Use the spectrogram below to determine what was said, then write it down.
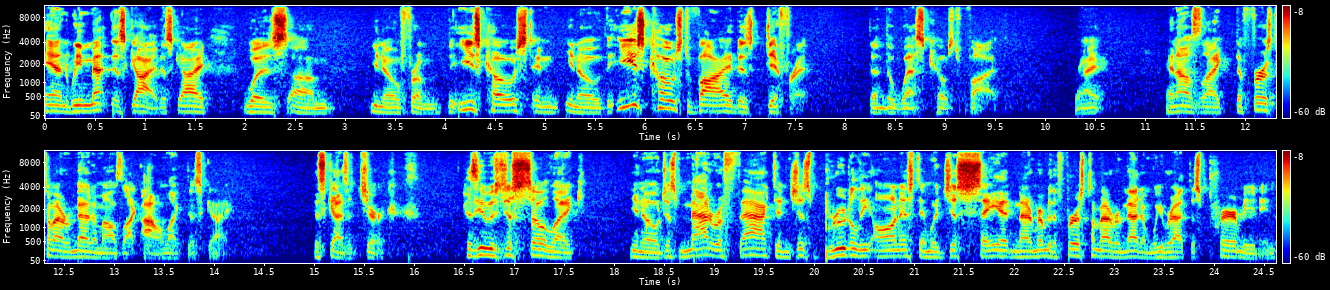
And we met this guy. This guy was um, you know, from the East Coast, and you know, the East Coast vibe is different than the West Coast vibe, right? And I was like, the first time I ever met him, I was like, I don't like this guy. This guy's a jerk, because he was just so like, you know, just matter of fact and just brutally honest, and would just say it. And I remember the first time I ever met him, we were at this prayer meeting,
